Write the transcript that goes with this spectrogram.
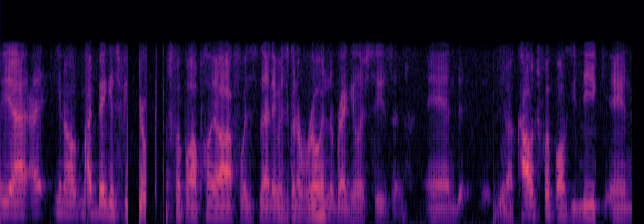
Yeah, I, you know my biggest fear with college football playoff was that it was going to ruin the regular season, and you know college football is unique in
